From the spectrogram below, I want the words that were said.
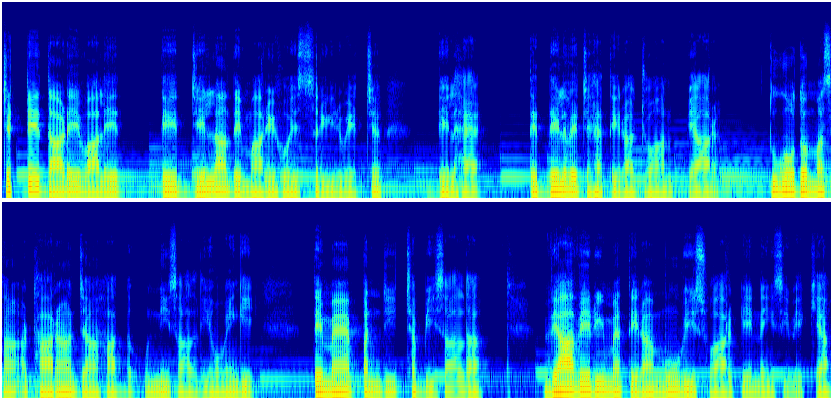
ਚਿੱਟੇ ਦਾੜੇ ਵਾਲੇ ਤੇ ਜੇਲਾਂ ਦੇ ਮਾਰੇ ਹੋਏ ਸਰੀਰ ਵਿੱਚ ਦਿਲ ਹੈ ਤੇ ਦਿਲ ਵਿੱਚ ਹੈ ਤੇਰਾ ਜਵਾਨ ਪਿਆਰ। ਤੂੰ ਉਦੋਂ ਮਸਾਂ 18 ਜਾਂ ਹੱਦ 19 ਸਾਲ ਦੀ ਹੋਵੇਂਗੀ ਤੇ ਮੈਂ 25 26 ਸਾਲ ਦਾ। ਵਿਆਹ ਵੇਰੀ ਮੈਂ ਤੇਰਾ ਮੂੰਹ ਵੀ ਸਵਾਰ ਕੇ ਨਹੀਂ ਸੀ ਵੇਖਿਆ।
